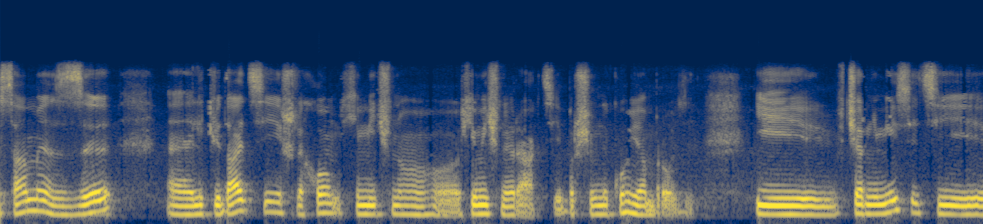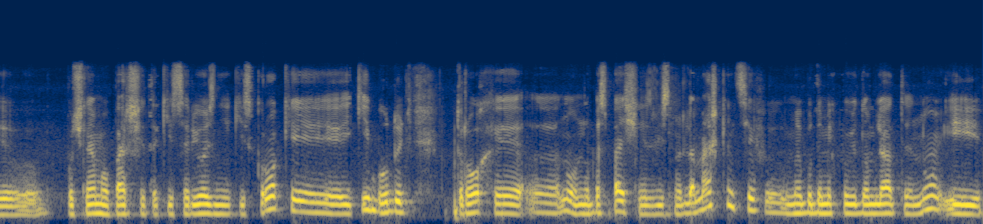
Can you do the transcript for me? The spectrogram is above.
саме з ліквідації шляхом хімічного, хімічної реакції борщівнику і амброзії. І в червні місяці почнемо перші такі серйозні якісь кроки, які будуть трохи е, ну, небезпечні, звісно, для мешканців. Ми будемо їх повідомляти. Ну і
